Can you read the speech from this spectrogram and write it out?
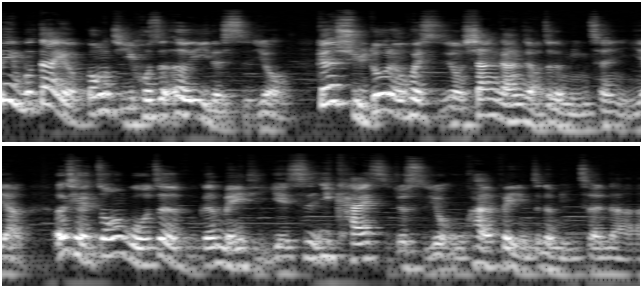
并不带有攻击或是恶意的使用，跟许多人会使用“香港脚”这个名称一样。而且中国政府跟媒体也是一开始就使用“武汉肺炎”这个名称啊？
